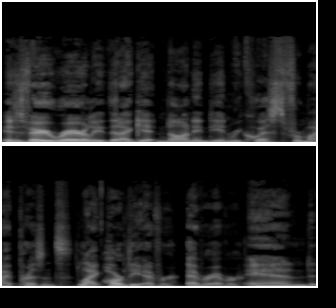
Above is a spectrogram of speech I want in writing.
it is very rarely that I get non-Indian requests for my presence, like hardly ever, ever, ever. And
